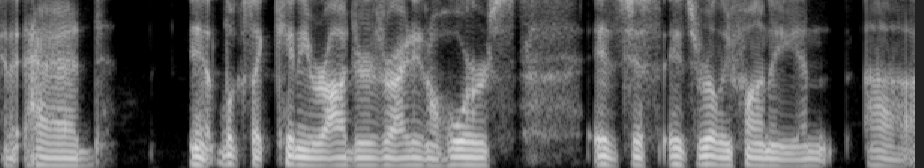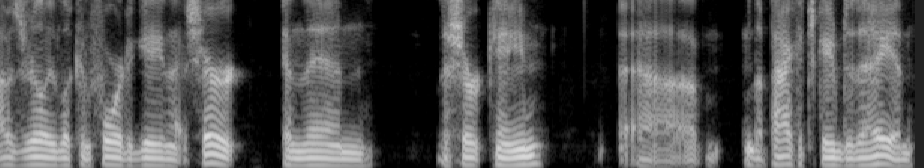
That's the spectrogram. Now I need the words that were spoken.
And it had, it looks like Kenny Rogers riding a horse. It's just, it's really funny, and uh, I was really looking forward to getting that shirt. And then the shirt came, uh, the package came today, and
